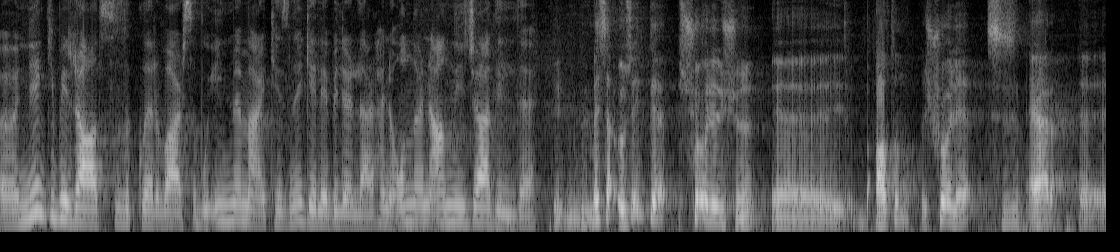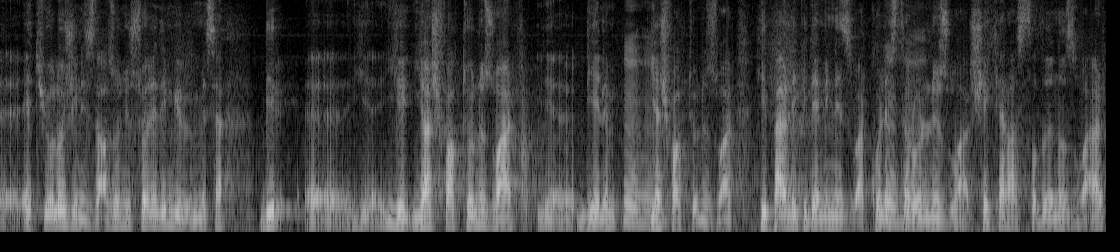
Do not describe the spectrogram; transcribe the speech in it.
Ee, ne gibi rahatsızlıkları varsa bu inme merkezine gelebilirler? Hani onların anlayacağı dilde. Mesela özellikle şöyle düşünün. E, altın şöyle sizin eğer e, etiyolojinizde az önce söylediğim gibi mesela bir e, yaş faktörünüz var e, diyelim. Yaş faktörünüz var. Hiperlipideminiz var. Kolesterolünüz var. Şeker hastalığınız var.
